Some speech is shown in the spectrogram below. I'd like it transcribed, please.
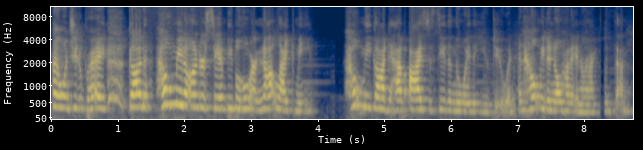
I want you to pray, God, help me to understand people who are not like me. Help me, God, to have eyes to see them the way that you do, and, and help me to know how to interact with them.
